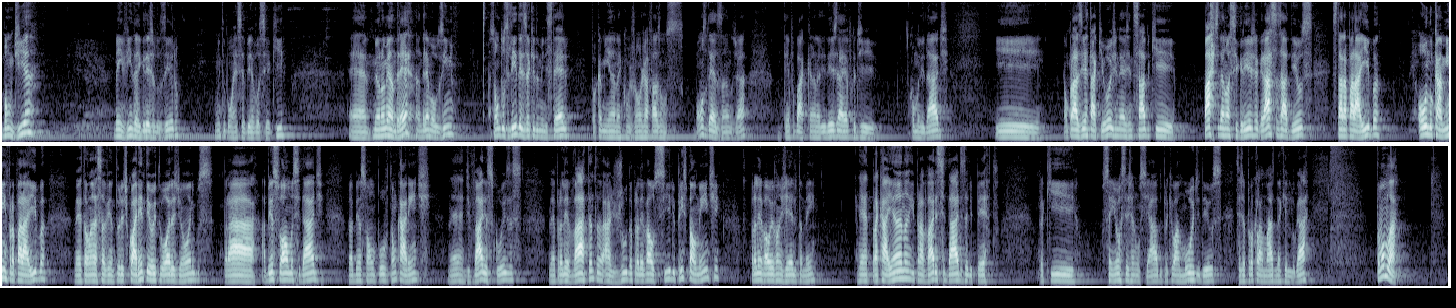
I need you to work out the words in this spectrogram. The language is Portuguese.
Bom dia, bem-vindo à Igreja Luzeiro, muito bom receber você aqui. É, meu nome é André, André Mouzinho, sou um dos líderes aqui do ministério, estou caminhando com o João já faz uns bons 10 anos já, um tempo bacana ali, desde a época de comunidade. E é um prazer estar aqui hoje, né? A gente sabe que parte da nossa igreja, graças a Deus, está na Paraíba, ou no caminho para Paraíba, né, estão lá nessa aventura de 48 horas de ônibus para abençoar uma cidade, para abençoar um povo tão carente né, de várias coisas, né, para levar tanta ajuda, para levar auxílio, principalmente para levar o evangelho também né, para Caiana e para várias cidades ali perto, para que o Senhor seja anunciado, para que o amor de Deus seja proclamado naquele lugar. Então vamos lá.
